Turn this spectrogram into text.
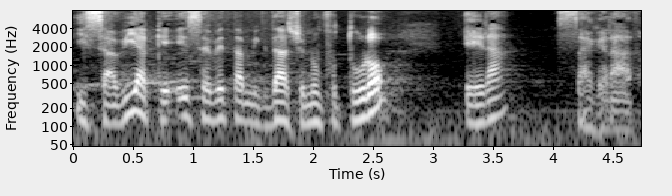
y sabía que ese Betamigdash en un futuro era sagrado.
